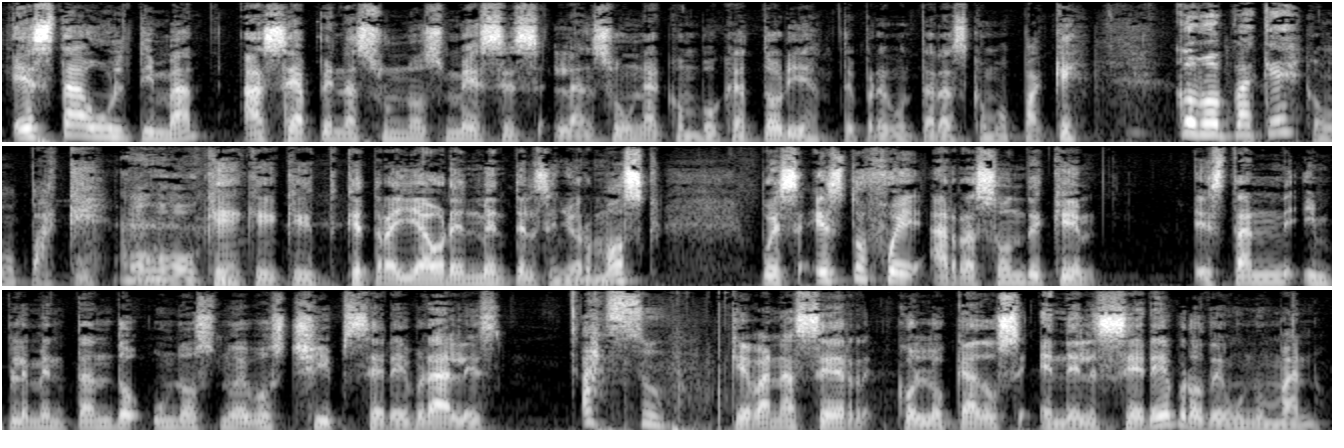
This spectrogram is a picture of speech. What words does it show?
Esta última, hace apenas unos meses, lanzó una convocatoria. Te preguntarás como para qué, ¿Cómo para qué? como para qué, o qué, qué, qué- qué traía ahora en mente el señor Musk. Pues esto fue a razón de que están implementando unos nuevos chips cerebrales Ah, que van a ser colocados en el cerebro de un humano.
